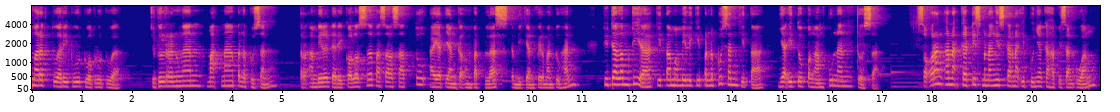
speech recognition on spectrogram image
Maret 2022. Judul renungan Makna Penebusan terambil dari Kolose pasal 1 ayat yang ke-14. Demikian firman Tuhan. Di dalam dia kita memiliki penebusan kita, yaitu pengampunan dosa. Seorang anak gadis menangis karena ibunya kehabisan uang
